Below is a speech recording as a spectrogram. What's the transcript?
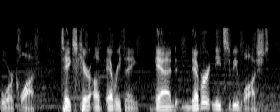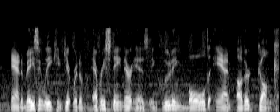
or cloth takes care of everything and never needs to be washed and amazingly can get rid of every stain there is including mold and other gunk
